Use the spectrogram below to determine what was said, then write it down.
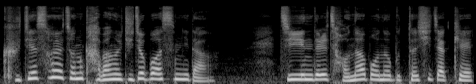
그제서야 전 가방을 뒤져보았습니다. 지인들 전화번호부터 시작해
